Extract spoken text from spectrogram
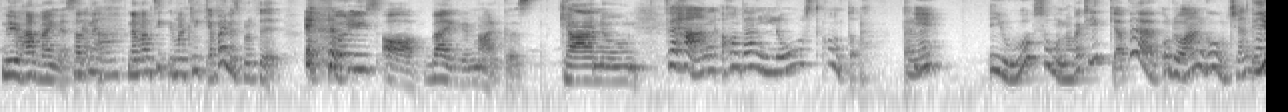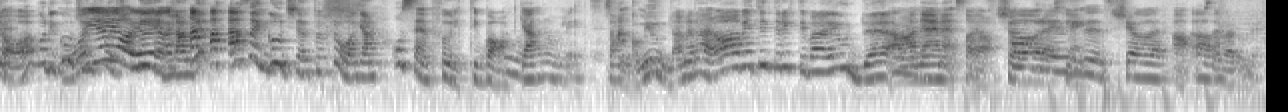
Nu halva inne. Så att när, när man, man klickar på hennes profil följs av Berggren Marcus. Kanon! För han, har inte han låst konto? Eller? I, Jo, så hon har väl klickat där. Och då har han godkänt det? Ja, både godkänt oj, oj, meddelandet och sen godkänt förfrågan och sen fullt tillbaka. Oh, roligt. Så han kom ju undan med det här, jag vet inte riktigt vad jag gjorde. Ah, mm. Ah, nej, nej, sa jag. Kör älskling. Ja. Kör. Ja, ja. Så det var roligt.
